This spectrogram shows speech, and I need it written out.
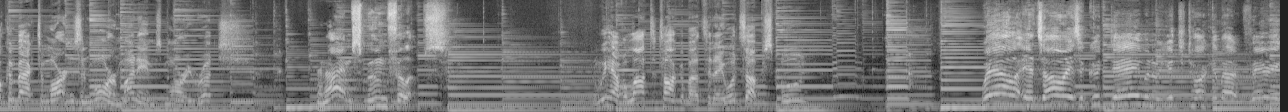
Welcome back to Martins and More. My name's Maury Rutch. And I'm Spoon Phillips. And We have a lot to talk about today. What's up, Spoon? Well, it's always a good day when we get to talk about very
